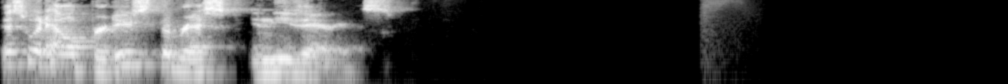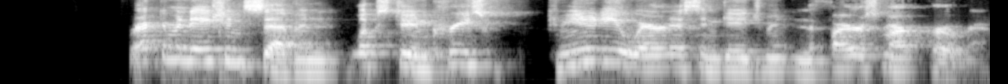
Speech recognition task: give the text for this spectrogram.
This would help reduce the risk in these areas. Recommendation 7 looks to increase community awareness engagement in the FireSmart program.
